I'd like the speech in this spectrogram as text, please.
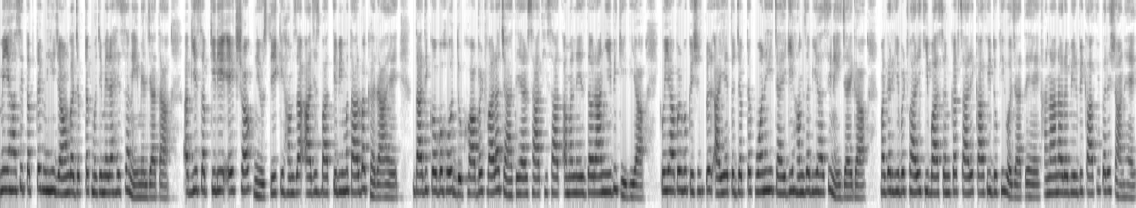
मैं यहाँ से तब तक नहीं जाऊँगा जब तक मुझे मेरा हिस्सा नहीं मिल जाता अब ये सबके लिए एक शौक न्यूज़ थी कि हमजा आज इस बात के भी मुतालबा कर रहा है। दादी को बहुत दुख हुआ बंटवारा चाहते हैं और साथ ही साथ अमल ने इस दौरान ये भी कह दिया कि यहाँ पर वो किशन पर आई है तो जब तक वो नहीं चाहेगी कि हमजा भी यहाँ से नहीं जाएगा। मगर ये बंटवारे की बात सुनकर सारे काफ़ी दुखी हो जाते हैं। हनान और अबीर भी काफ़ी परेशान है।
